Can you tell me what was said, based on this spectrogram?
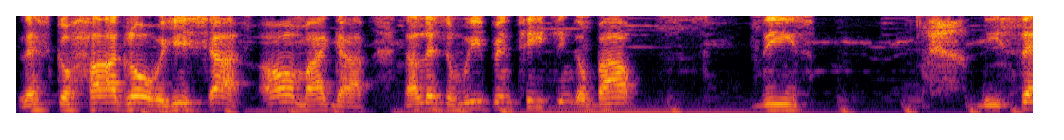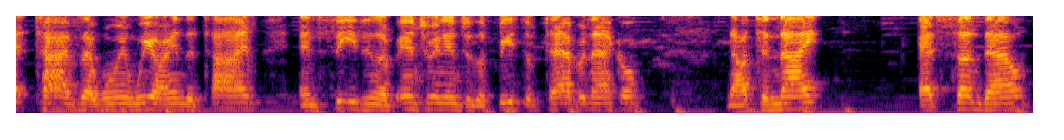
Let's go. High glory. He shot. Oh my God. Now listen, we've been teaching about these these set times that when we are in the time and season of entering into the Feast of Tabernacle. Now tonight at sundown,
